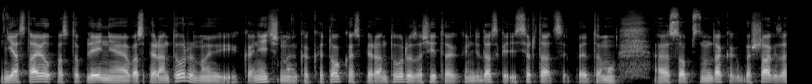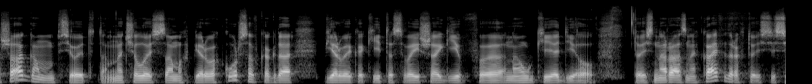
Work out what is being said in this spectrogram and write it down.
я ставил поступление в аспирантуру, ну и, конечно, как итог аспирантуры, защита кандидатской диссертации, поэтому, э, собственно, да, как бы шаг за шагом, все это там началось с самых первых курсов, когда первые какие-то свои шаги в э, науке я делал, то есть на разных кафедрах, то есть, естественно,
